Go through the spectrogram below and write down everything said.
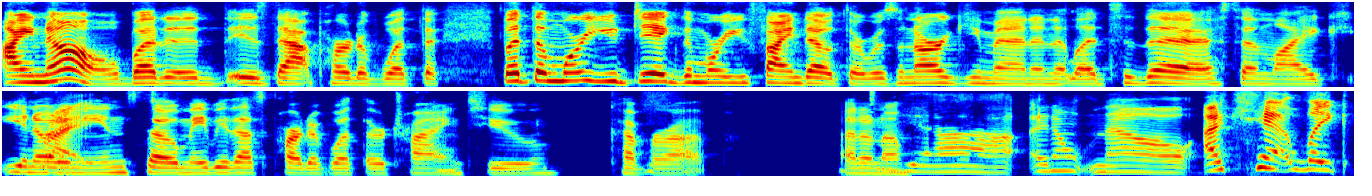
I know, but it, is that part of what the but the more you dig, the more you find out there was an argument and it led to this and like, you know what I mean? So maybe that's part of what they're trying to cover up. I don't know. Yeah, I don't know. I can't like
